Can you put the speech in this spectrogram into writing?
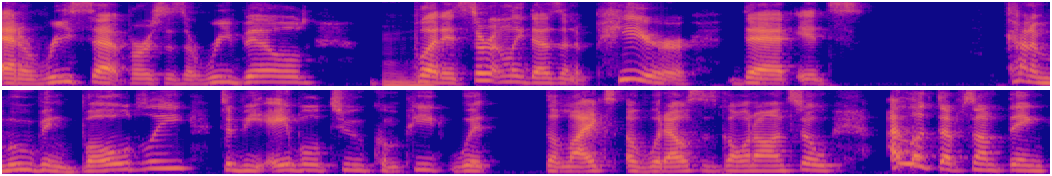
at a reset versus a rebuild. Mm-hmm. But it certainly doesn't appear that it's kind of moving boldly to be able to compete with the likes of what else is going on. So I looked up something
